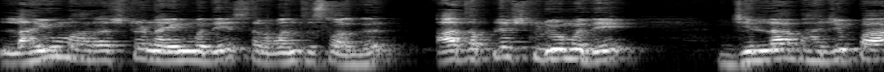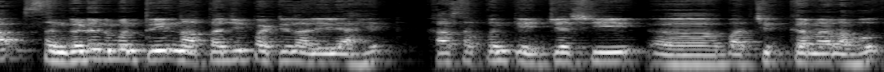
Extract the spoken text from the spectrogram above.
लाईव्ह महाराष्ट्र नाईन मध्ये सर्वांचं स्वागत. आज आपल्या स्टुडिओमध्ये जिल्हा भाजपा संघटन मंत्री नाताजी पाटील आलेले आहेत. खास आपण त्यांच्याशी बातचीत करणार आहोत.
